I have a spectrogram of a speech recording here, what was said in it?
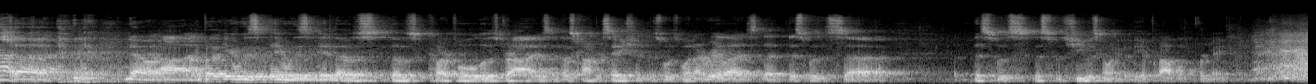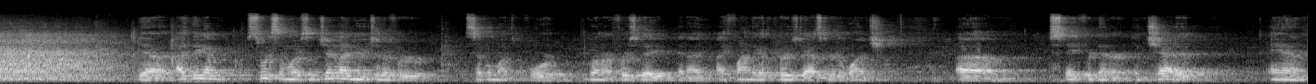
Uh, no, uh, but it was it was in those those carpool, those drives, and those conversations was when I realized that this was uh, this was this was she was going to be a problem for me. Yeah, I think I'm sort of similar. So Jen and I knew each other for several months before going on our first date, and I, I finally got the courage to ask her to lunch. Um, stayed for dinner and chatted, and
